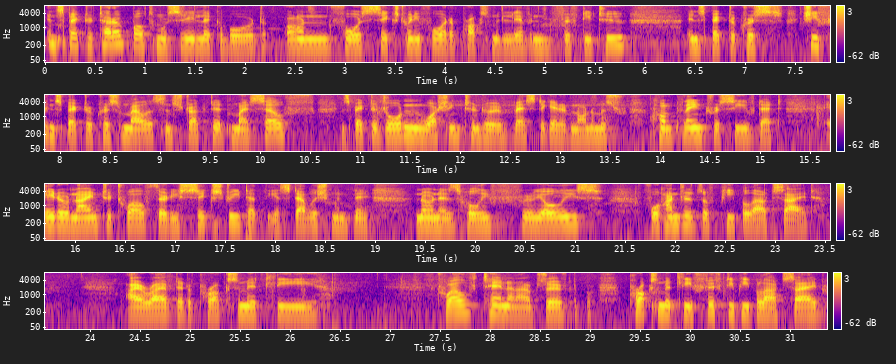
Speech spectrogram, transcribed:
Inspector Tudhope, Baltimore City Liquor Board, on 4/6/24 at approximately 11:52. Inspector Chris, Chief Inspector Chris Mellis instructed myself, Inspector Jordan Washington, to investigate an anonymous complaint received at 809 to 1236 Street at the establishment known as Holy Frijoles for hundreds of people outside. I arrived at approximately 12:10 and I observed approximately 50 people outside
